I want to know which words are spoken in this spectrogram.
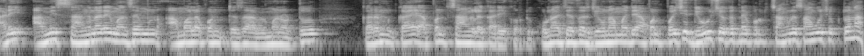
आणि आम्ही सांगणारे माणसं आहे म्हणून आम्हाला पण त्याचा अभिमान वाटतो. कारण काय आपण चांगलं कार्य करतो. कोणाच्या तर जीवनामध्ये आपण पैसे देऊ शकत नाही पण चांगलं सांगू शकतो ना.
